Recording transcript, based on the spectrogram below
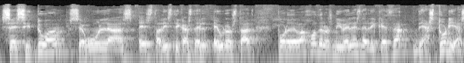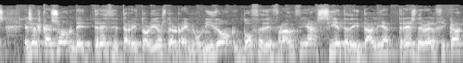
se sitúan, según las estadísticas del Eurostat, por debajo de los niveles de riqueza de Asturias. Es el caso de 13 territorios del Reino Unido, 12 de Francia, 7 de Italia, 3 de Bélgica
